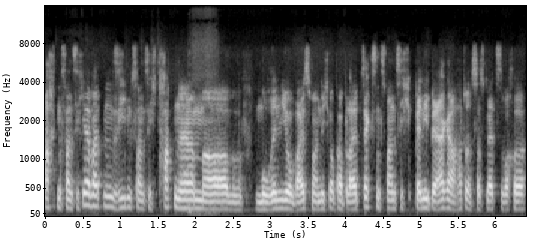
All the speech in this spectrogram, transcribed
28 Everton, 27 Tottenham, äh, Mourinho weiß man nicht, ob er bleibt. 26 Benny Berger hat uns das letzte Woche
